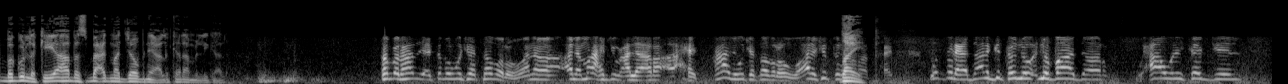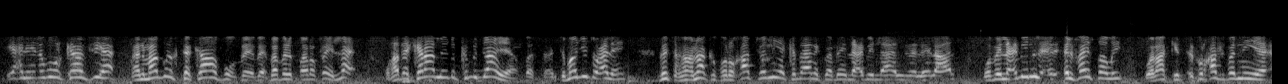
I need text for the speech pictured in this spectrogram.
بقول لك إياها بس بعد ما تجاوبني على الكلام اللي قاله. طبعا هذا يعتبر وجهة نظره. أنا أنا ما اهجم على آراء أحد. هذه وجهة نظره هو. أنا شفت طيب. أنا قلت إنه نبادر وحاول يسجل. يعني الأمور كان فيها أنا ما أقول لك تكافؤ بين الطرفين لا. وهذا كلامي كبدايه بس أنتم ما جيتوا عليه. قلت هناك فروقات فنية كذلك ما بين لاعبين الهلال وبين لاعبين الفيصلي. ولكن الفروقات الفنية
